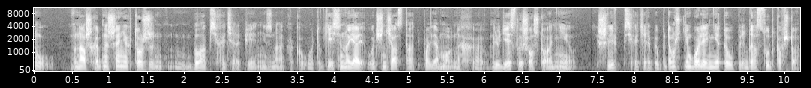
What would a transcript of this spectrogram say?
Ну, в наших отношениях тоже была психотерапия, не знаю, как у Кейси, но я очень часто от полиаморных э, людей слышал, что они шли в психотерапию, потому что тем более нету предрассудков, что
